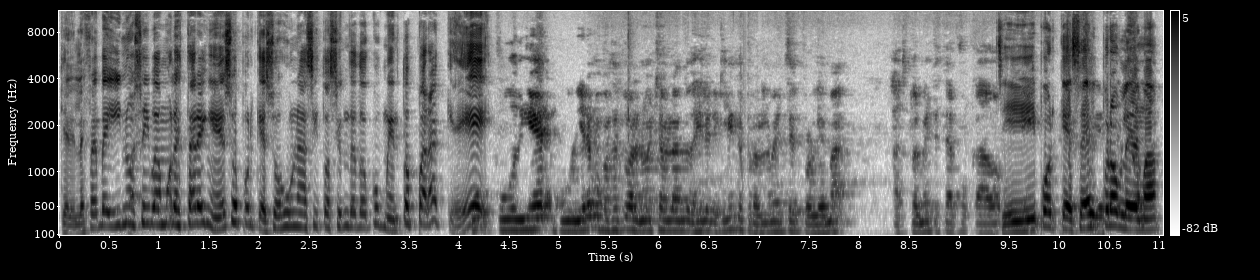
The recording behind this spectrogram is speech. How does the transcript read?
Que el FBI no se iba a molestar en eso porque eso es una situación de documentos. ¿Para qué? pudiéramos pasar toda la noche hablando de Hillary Clinton, probablemente el problema actualmente está enfocado. Sí, porque ese es el problema.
